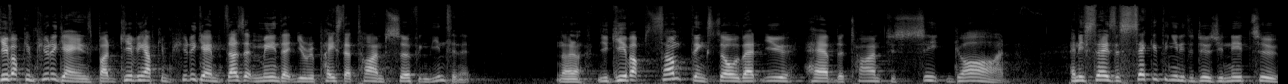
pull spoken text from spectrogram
give up computer games, but giving up computer games doesn't mean that you replace that time surfing the internet. No, no. You give up something so that you have the time to seek God. And he says the second thing you need to do is you need to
